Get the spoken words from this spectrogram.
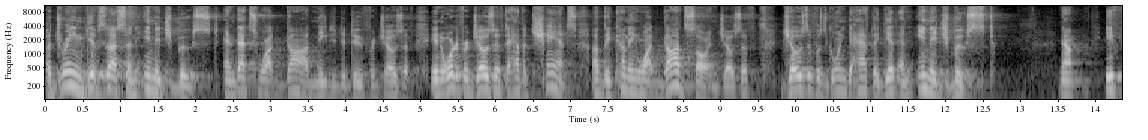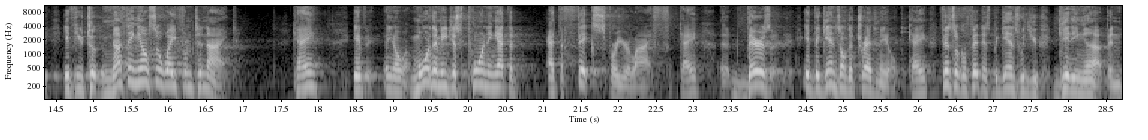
A dream gives us an image boost, and that's what God needed to do for Joseph. In order for Joseph to have a chance of becoming what God saw in Joseph, Joseph was going to have to get an image boost. Now, if, if you took nothing else away from tonight, okay, if, you know, more than me just pointing at the, at the fix for your life, okay, Uh, there's it begins on the treadmill, okay? Physical fitness begins with you getting up and,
